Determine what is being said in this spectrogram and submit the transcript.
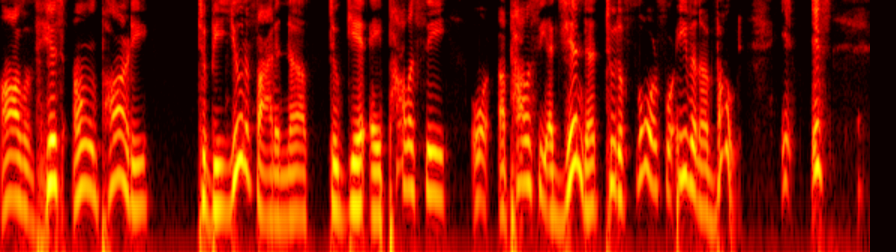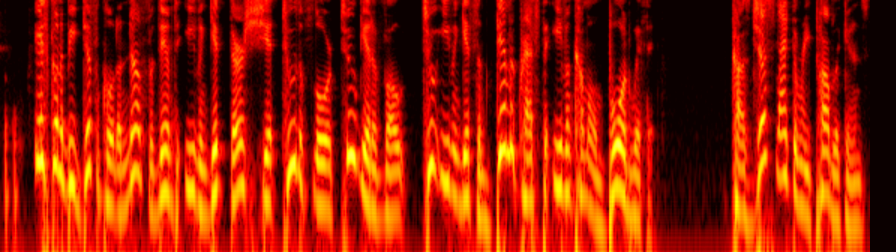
all of his own party to be unified enough to get a policy or a policy agenda to the floor for even a vote. It, it's it's going to be difficult enough for them to even get their shit to the floor to get a vote to even get some Democrats to even come on board with it. Cause just like the Republicans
